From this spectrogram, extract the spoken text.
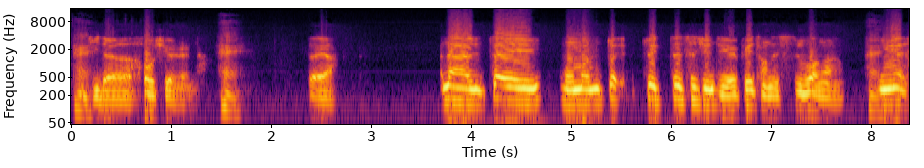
自己的候选人啊。嘿，对啊。那在我们对对这次选举也非常的失望啊，因为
